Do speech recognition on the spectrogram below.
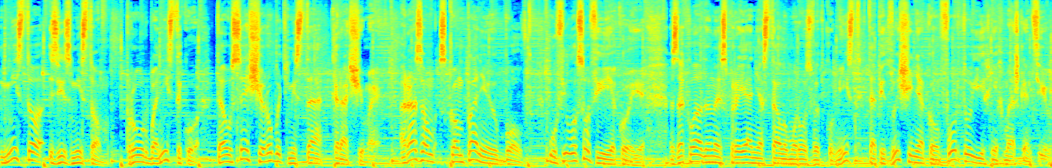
Місто зі змістом про урбаністику та усе, що робить міста кращими. Разом з компанією Болт, у філософії якої закладене сприяння сталому розвитку міст та підвищення комфорту їхніх мешканців.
